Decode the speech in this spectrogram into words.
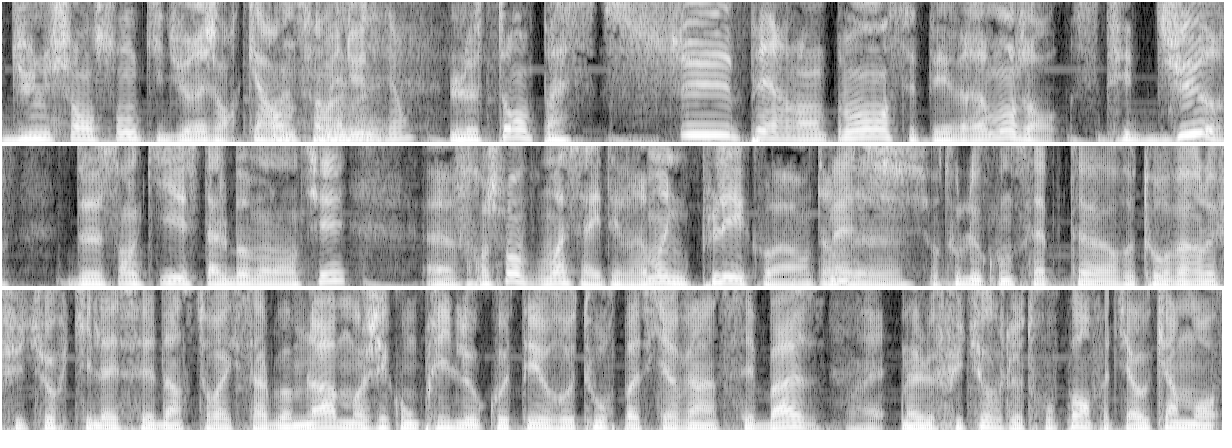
d'une chanson qui durait genre 45 Sur la minutes. vision. Le temps passe super lentement. C'était vraiment genre, c'était dur de s'enquiller cet album en entier. Euh, franchement, pour moi, ça a été vraiment une plaie quoi en termes de. surtout le concept euh, retour vers le futur qu'il a essayé d'instaurer avec cet album-là. Moi, j'ai compris le côté retour parce qu'il revient à ses bases, Ouais. mais le futur, je le trouve pas. En fait, il y a aucun mo-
